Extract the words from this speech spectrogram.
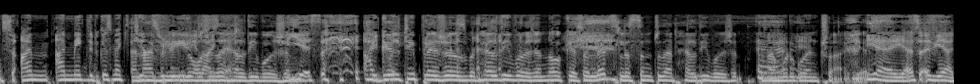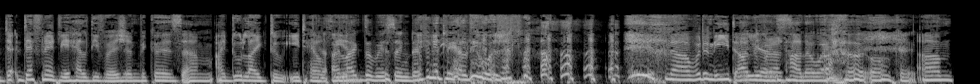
so I'm I make the because my kids And I believe really yours like is a that. healthy version. Yes, I. Guilty pleasures, but healthy version. Okay, so let's listen to that healthy version because I'm going to go and try. Yes. Yeah, yeah, so, yeah, de- definitely a healthy version because um, I do like to eat healthy. I like the way you're saying definitely healthy version. no, I wouldn't eat aloo Yes. paratha otherwise. okay. Um,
